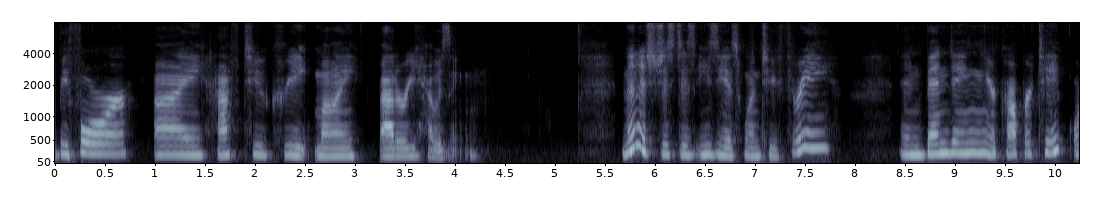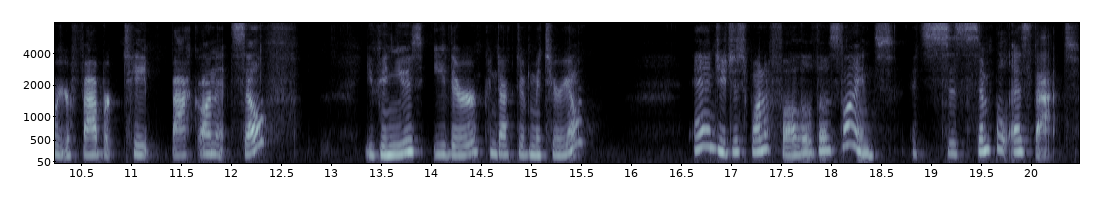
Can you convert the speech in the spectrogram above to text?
before I have to create my battery housing. And then it's just as easy as one, two, three, and bending your copper tape or your fabric tape back on itself. You can use either conductive material, and you just want to follow those lines. It's as simple as that.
